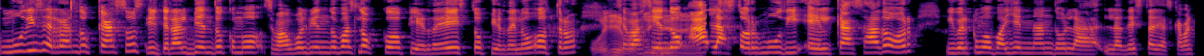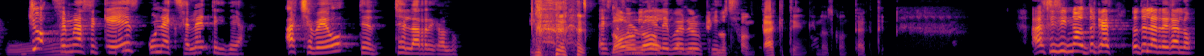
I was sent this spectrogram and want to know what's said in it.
Moody cerrando casos, literal viendo cómo se va volviendo más loco, pierde esto, pierde lo otro, Oye, se va haciendo idea, ¿eh? Alastor Moody el cazador y ver cómo va llenando la, la de esta de Azkaban. Yo se Oh. me hace que es una excelente idea. HBO te, te la regalo. Este no, fue no, no, que nos contacten, que nos contacten. Ah, sí, sí, no te creas, no te la regalo.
